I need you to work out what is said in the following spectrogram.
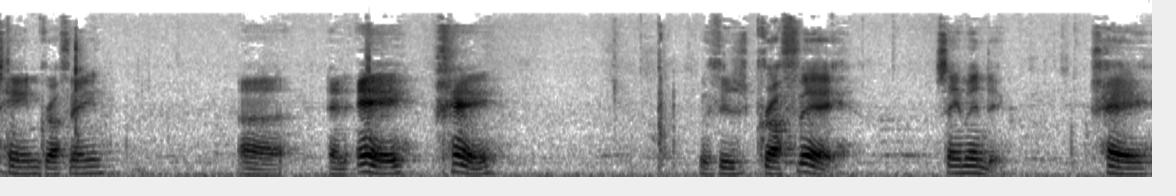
tain, graphane. Uh, and a, he, with his graphe, same ending, he,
